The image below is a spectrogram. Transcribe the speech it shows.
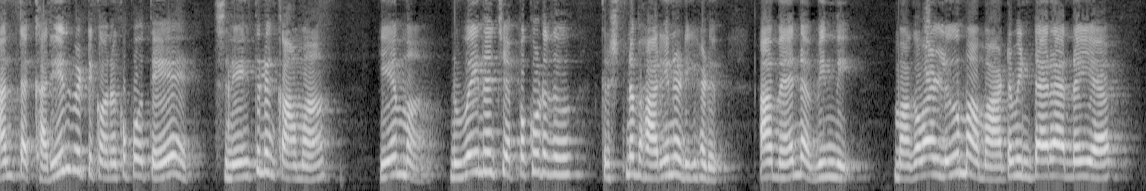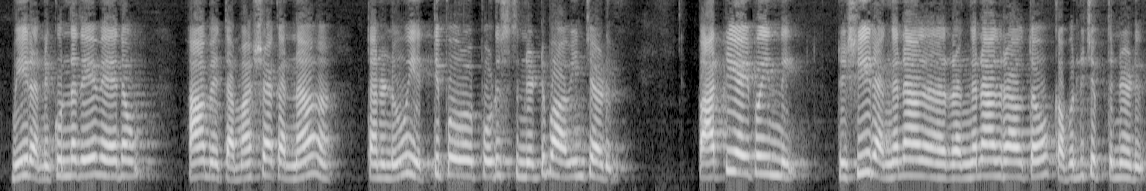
అంత ఖరీదు పెట్టి కొనకపోతే స్నేహితులం కామా? ఏమ్మా నువ్వైనా చెప్పకూడదు? కృష్ణ భార్యను అడిగాడు. ఆమె నవ్వింది. మగవాళ్ళు మా మాట వింటారా అన్నయ్య? మీరనుకున్నదే వేదం. ఆమె తమాషా కన్నా తనను ఎత్తి పొ పొడుస్తున్నట్టు భావించాడు. పార్టీ అయిపోయింది. రిషి రంగనా రంగనాథరావుతో కబుర్లు చెప్తున్నాడు.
